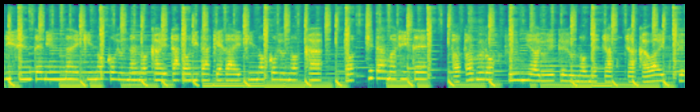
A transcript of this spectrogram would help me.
人死んでみんな生き残るなのか虎杖だけが生き残るのか、どっちだマジで？パパグロ普通に歩いてるのめちゃくちゃ可愛くて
